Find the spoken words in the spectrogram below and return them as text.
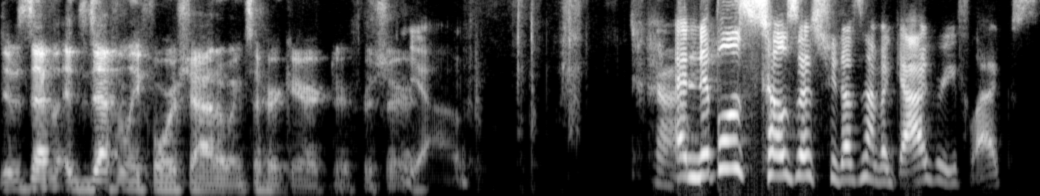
it was definitely it's definitely foreshadowing to her character for sure. Yeah. Yeah. And Nipples tells us she doesn't have a gag reflex.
